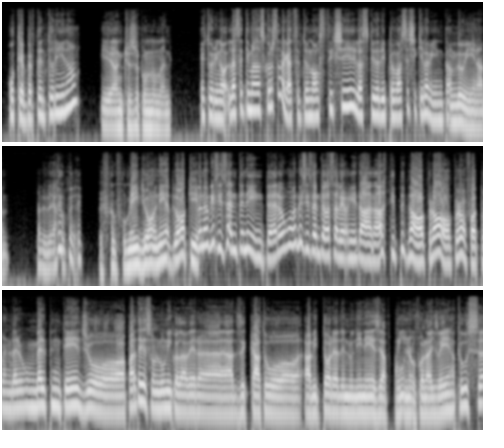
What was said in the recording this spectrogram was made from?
Ok, per te il Torino E anche secondo me. e Torino. La settimana scorsa, ragazzi, i pronostici, la sfida dei pronostici, chi l'ha vinta? indovina. Nei giorni giochi Quello che si sente l'Inter, uno che si sente la Salernitana. No, però, però ho fatto un bel, un bel punteggio. A parte che sono l'unico ad aver eh, azzeccato la vittoria dell'Udinese a Pino con la Juventus.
